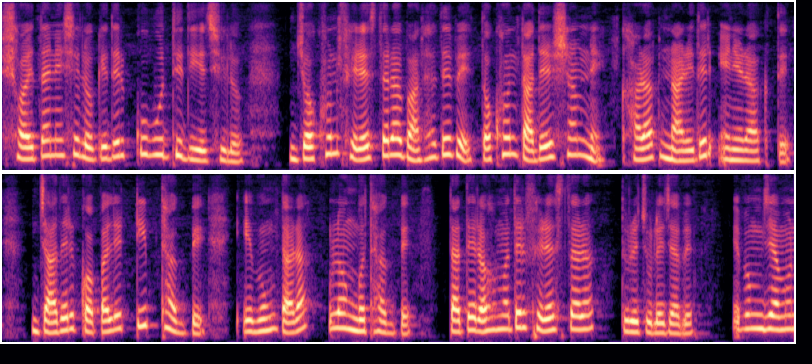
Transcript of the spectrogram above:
শয়তান এসে লোকেদের কুবুদ্ধি দিয়েছিল। যখন ফেরেস্তারা বাধা দেবে, তখন তাদের সামনে খারাপ নারীদের এনে রাখতে, যাদের কপালে টিপ থাকবে এবং তারা উলঙ্গ থাকবে। তাতে রহমতের ফেরেস্তারা দূরে চলে যাবে। এবং যেমন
